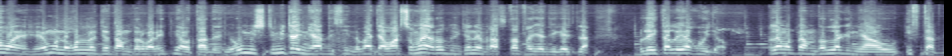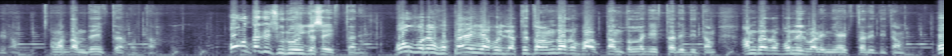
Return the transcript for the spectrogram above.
আওয়ায় হে মনে করল যে দাম দর বাড়িত নিয়ে ওটা দে। ও মিষ্টি মিঠাই নিয়া দিছিল বা যাওয়ার সময় আরও দুইজনে রাস্তা পাইয়া জিগাইছিলা। বলে, ইতা লইয়া কই যাও? বলে, আমার দাম দর লাগে নিয়া ইফতার দিলাম। আমার দাম দিয়ে ইফতার করতাম ও তাকে শুরু হয়ে গেছে ইফতারি। ও পরে হতায় ইয়া কইলাতে তো আমরা লাগে ইফতারি দিতাম। আমরা রো বনির বাড়ি নিয়ে ইফতারি দিতাম। ও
